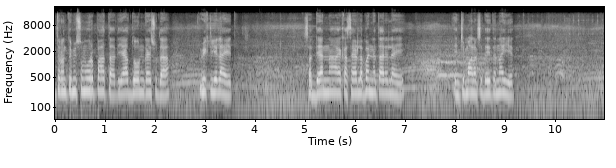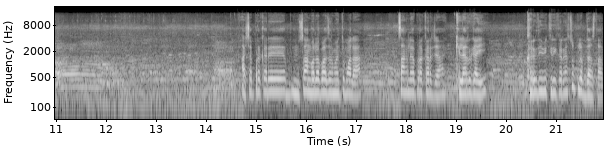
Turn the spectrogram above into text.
मित्रांनो तुम्ही समोर पाहतात या दोन गाय सुद्धा विकलेल्या आहेत. सध्यांना एका साईडला बांधण्यात आलेलं आहे. यांचे मालक सध्या इथं नाही आहेत. अशा प्रकारे सांगोला बाजारामध्ये तुम्हाला चांगल्या प्रकारच्या खिलार गायी खरेदी विक्री करण्यास उपलब्ध असतात.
